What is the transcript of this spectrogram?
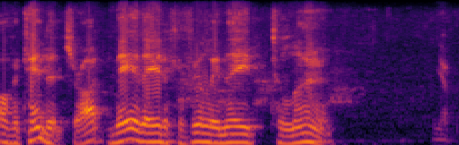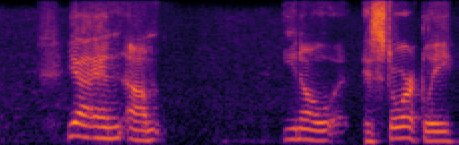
of attendance, right? They're there to fulfill their need to learn. Yep. Yeah, and um, you know, historically,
